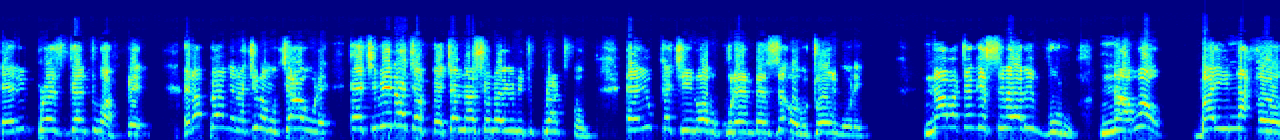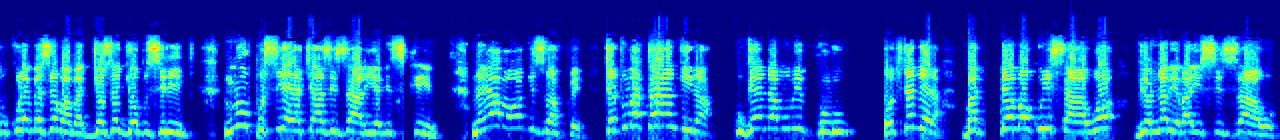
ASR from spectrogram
eri pulezidenti waffe. Era penge na kino mukyawule ekibiina kyaffe ekya national unity platform eyukke kirina obukulembeze obutongole. N'abategesi b'ebivvulu nabo balina obukulembeze bwaba jose jobsirink nupu si yeyakyaziza alien scheme. Naye abawagizi baffe tetubatangira kugenda mu bivvulu okitegeera baddemba okuyisaawo byonna bye bayisizaawo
